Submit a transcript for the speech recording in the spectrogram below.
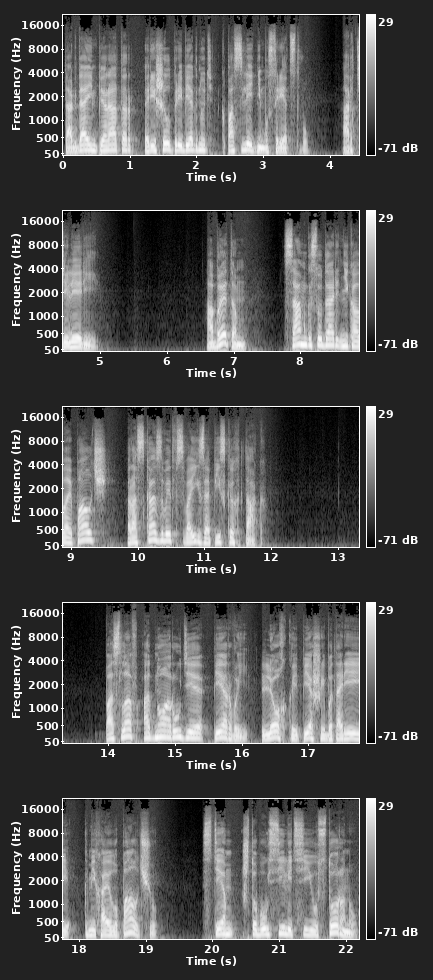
Тогда император решил прибегнуть к последнему средству – артиллерии. Об этом сам государь Николай Павлович рассказывает в своих записках так. Послав одно орудие первой легкой пешей батареи к Михаилу Павловичу, с тем, чтобы усилить сию сторону,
